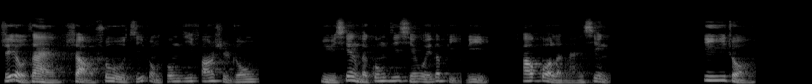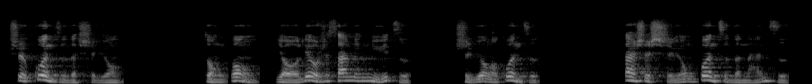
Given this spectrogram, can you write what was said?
只有在少数几种攻击方式中。女性的攻击行为的比例超过了男性。第一种是棍子的使用，总共有六十三名女子使用了棍子，但是使用棍子的男子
